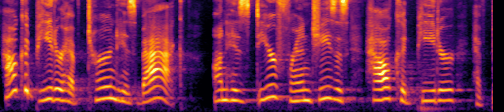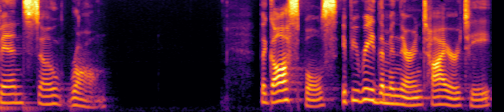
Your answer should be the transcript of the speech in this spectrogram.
How could Peter have turned his back on his dear friend Jesus? How could Peter have been so wrong? The Gospels, if you read them in their entirety,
